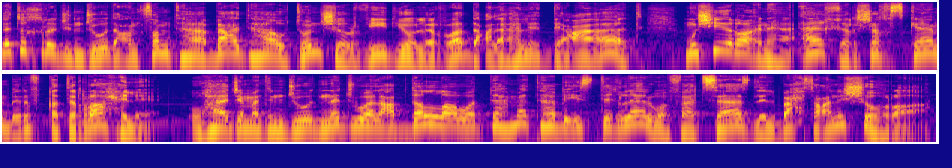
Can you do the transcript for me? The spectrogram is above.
لتخرج نجود عن صمتها بعدها وتنشر فيديو للرد على هالادعاءات مشيرة أنها آخر شخص كان برفقة الراحلة. وهاجمت نجود نجوى العبد الله واتهمتها باستغلال وفاة ساز للبحث عن الشهرة.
